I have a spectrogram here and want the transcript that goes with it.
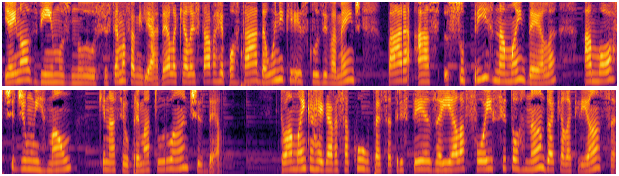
E aí nós vimos no sistema familiar dela que ela estava reportada única e exclusivamente para suprir na mãe dela a morte de um irmão que nasceu prematuro antes dela. Então a mãe carregava essa culpa, essa tristeza e ela foi se tornando aquela criança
